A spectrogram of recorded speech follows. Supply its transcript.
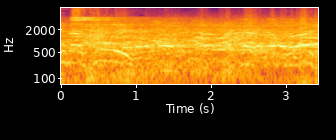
did not do it. I passed out for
